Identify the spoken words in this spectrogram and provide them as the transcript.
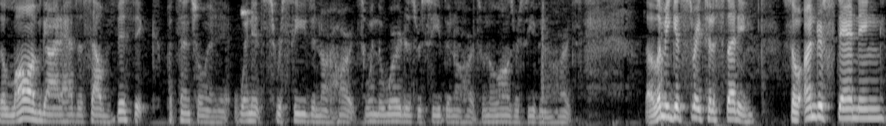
the law of God has a salvific potential in it when it's received in our hearts, when the word is received in our hearts, when the law is received in our hearts. Uh, let me get straight to the study. So, understanding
